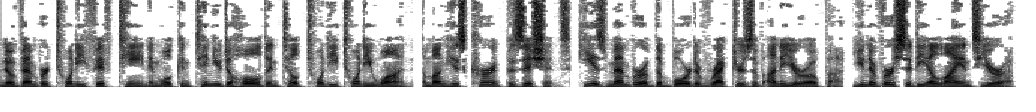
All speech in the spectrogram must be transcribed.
November 2015 and will continue to hold until 2021. Among his current positions, he is member of the Board of Rectors of Una Europa, University Alliance Europe,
